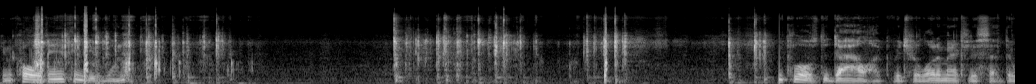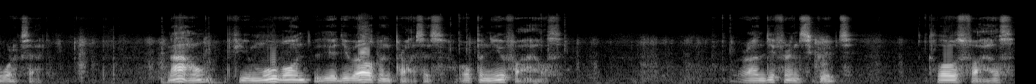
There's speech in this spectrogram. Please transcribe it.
You can call it anything you want. And close the dialog which will automatically set the workset. Now, if you move on with your development process, open new files, run different scripts, close files,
